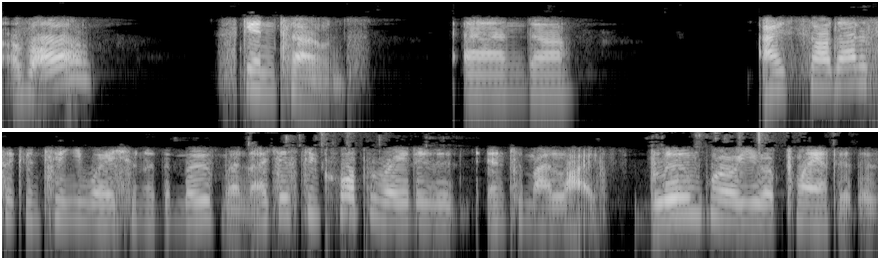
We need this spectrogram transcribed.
of all skin tones. And uh, I saw that as a continuation of the movement. I just incorporated it into my life. Bloom where you are planted, as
